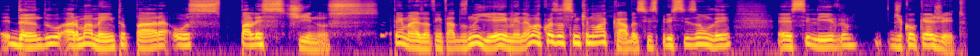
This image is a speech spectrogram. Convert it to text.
dando armamento para os palestinos. Tem mais atentados no Iêmen, é né? uma coisa assim que não acaba. Vocês precisam ler esse livro de qualquer jeito.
